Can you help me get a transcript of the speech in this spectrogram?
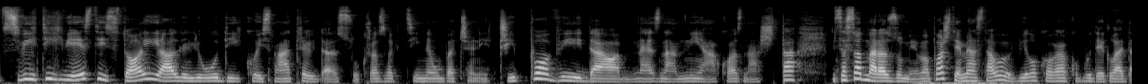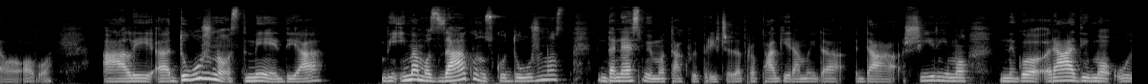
svih tih vijesti stoji, ali ljudi koji smatraju da su kroz vakcine ubačeni čipovi, da ne znam, nijako zna šta. Mi se sad odmah razumijemo, poštujem ja stavove bilo koga ko bude gledao ovo. Ali a, dužnost medija mi imamo zakonsku dužnost da ne smijemo takve priče da propagiramo i da, da širimo, nego radimo u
